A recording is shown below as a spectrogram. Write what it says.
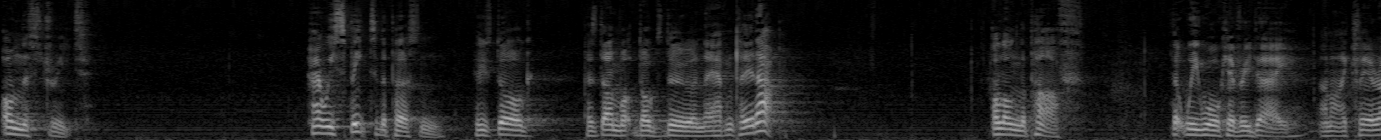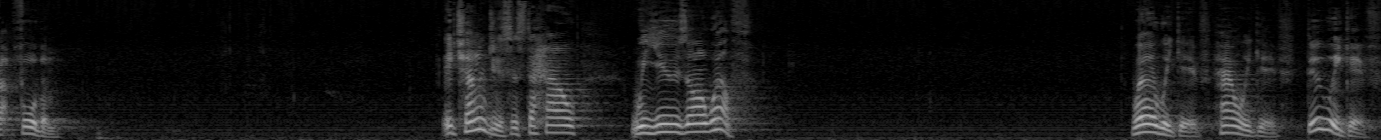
on the street. How we speak to the person whose dog has done what dogs do and they haven't cleared up along the path that we walk every day and I clear up for them. It challenges as to how we use our wealth. Where we give, how we give, do we give?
